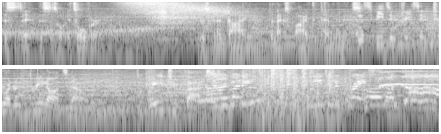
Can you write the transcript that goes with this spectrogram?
This is it. This is it's over. You're just gonna die in the next five to ten minutes. And the speed's increasing, 203 knots now. It's way too fast. Everybody, I need you to brace. Oh my god!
